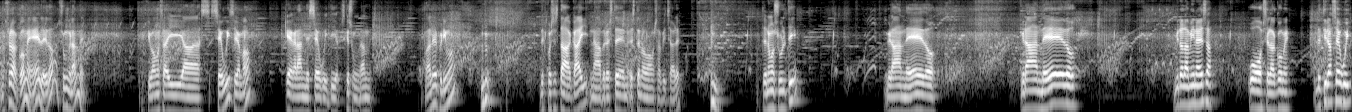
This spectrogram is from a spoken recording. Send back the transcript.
No se la come, ¿eh? El Edo es un grande. Aquí vamos ahí a Sewi, se llama. Qué grande Sewi, tío. Es que es un grande. ¿Vale, primo? Después está Akai. Nada, pero este, este no lo vamos a fichar, ¿eh? Tenemos ulti. Grande Edo. Grande Edo. Mira la mina esa. Wow, se la come. Le tira a Sewi.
